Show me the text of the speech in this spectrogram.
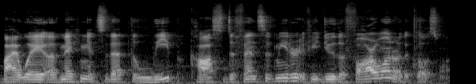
by way of making it so that the leap costs defensive meter if you do the far one or the close one.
